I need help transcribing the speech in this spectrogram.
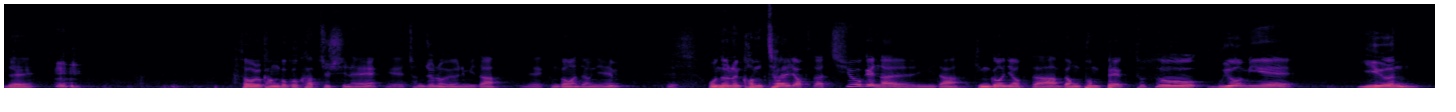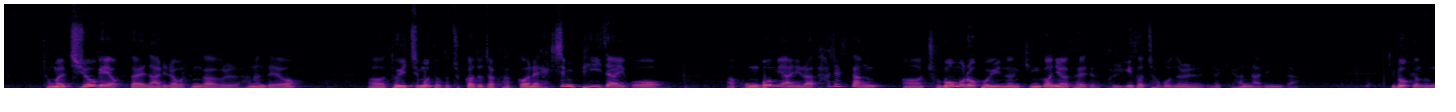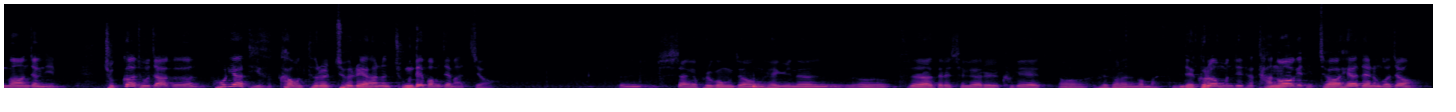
네. 서울 강북구 갑 출신의 예, 천준호 의원입니다. 네, 금감원장님. 예. 오늘은 검찰 역사 치욕의 날입니다. 김건희 역사 명품백 수수 무혐의에 이은 정말 치욕의 역사의 날이라고 생각을 하는데요. 어, 도이치모터스 주가 조작 사건의 핵심 피의자이고 아, 공범이 아니라 사실상 어, 주범으로 보이는 김건희 여사에 대해서 불기소 처분을 이렇게 한 날입니다. 이복현 금감원장님, 주가 조작은 코리아 디스카운트를 초래하는 중대 범죄 맞죠? 어쨌든 시장의 불공정 행위는 어, 투자자들의 신뢰를 크게 어, 훼손하는 건 맞습니다. 네, 그런 문제에 대해서 단호하게 대처해야 되는 거죠?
